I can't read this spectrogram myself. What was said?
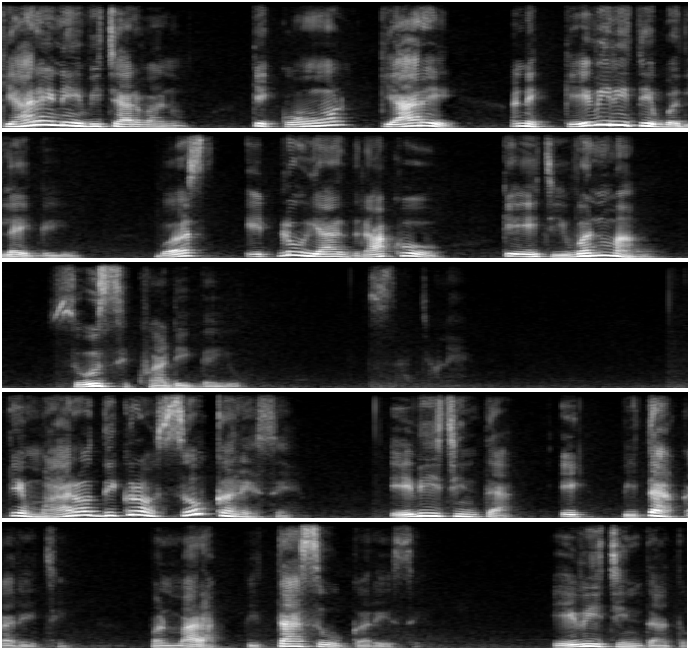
ક્યારે નહીં વિચારવાનું? કે કોણ, ક્યારે અને કેવી રીતે બદલાઈ ગયું? બસ એટલું યાદ રાખો કે એ જીવનમાં શું શીખવાડી ગયું. કે મારો દીકરો શું કરે છે? એવી ચિંતા એક પિતા કરે છે. પણ મારા પિતા શું કરે છે? એવી ચિંતા તો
